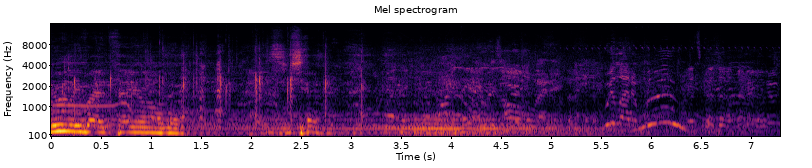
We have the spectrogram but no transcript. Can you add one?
newlywed thing on there. She said. We let him. It's because of the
